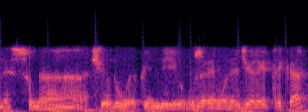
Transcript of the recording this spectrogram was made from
nessuna CO2, quindi useremo energia elettrica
